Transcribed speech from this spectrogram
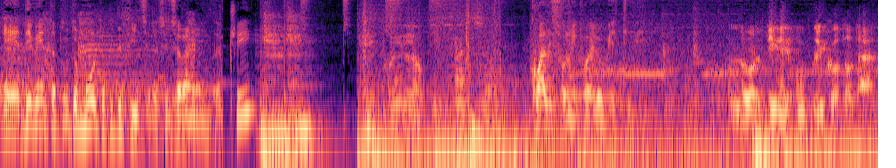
e diventa tutto molto più difficile sinceramente. Sì. Quello chi cazzo è? Quali sono i tuoi obiettivi? L'ordine pubblico totale,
